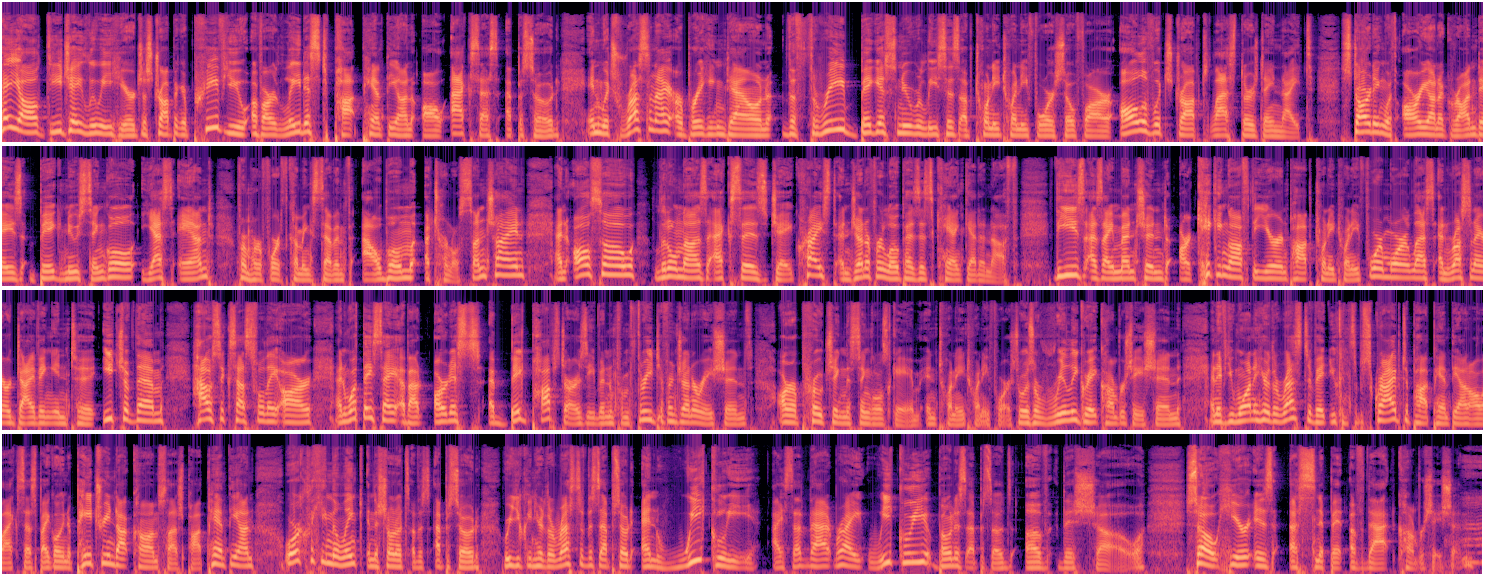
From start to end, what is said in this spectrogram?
Hey y'all, DJ Louie here, just dropping a preview of our latest Pop Pantheon All Access episode, in which Russ and I are breaking down the three biggest new releases of 2024 so far, all of which dropped last Thursday night. Starting with Ariana Grande's big new single, Yes and, from her forthcoming seventh album, Eternal Sunshine, and also Lil Nas X's J. Christ and Jennifer Lopez's Can't Get Enough. These, as I mentioned, are kicking off the year in pop 2024, more or less, and Russ and I are diving into each of them, how successful they are, and what they say about artists, uh, big pop stars even from three different generations, are approaching the singles game in 2024. So it was a really great conversation. And if you want to hear the rest of it, you can subscribe to Pop Pantheon All Access by going to patreon.com slash Pop Pantheon or clicking the link in the show notes of this episode where you can hear the rest of this episode and weekly, I said that right, weekly bonus episodes of this show. So here is a snippet of that conversation.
